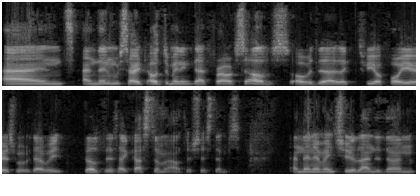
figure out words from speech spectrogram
and and then we started automating that for ourselves over the like three or four years that we built this like custom avatar systems, and then eventually landed on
